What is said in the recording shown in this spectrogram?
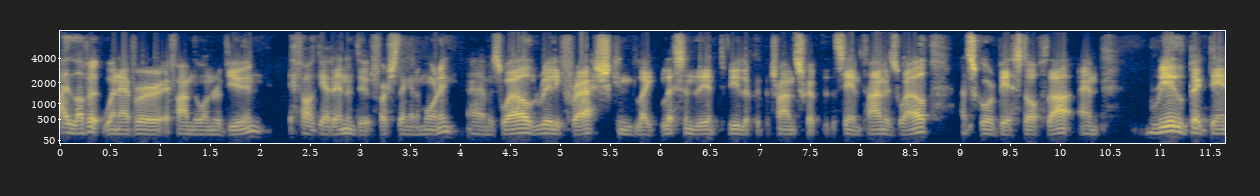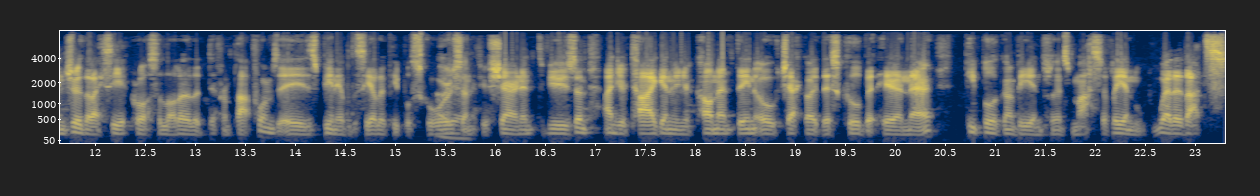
I love it whenever if I'm the one reviewing, if I'll get in and do it first thing in the morning um, as well, really fresh, can like listen to the interview, look at the transcript at the same time as well, and score based off that. And real big danger that I see across a lot of the different platforms is being able to see other people's oh, scores. Oh, yeah. And if you're sharing interviews and, and you're tagging and you're commenting, oh, check out this cool bit here and there, people are going to be influenced massively. And whether that's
